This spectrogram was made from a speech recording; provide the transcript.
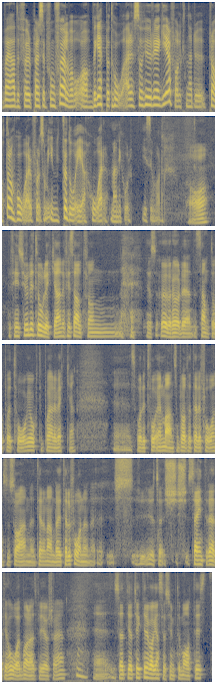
vad jag hade för perception själv av, av begreppet HR. Så hur reagerar folk när du pratar om HR, för som inte då är HR-människor i sin vardag? Ja, det finns ju lite olika. Det finns allt från, jag överhörde ett samtal på ett tåg jag åkte på här i veckan. Eh, så var det två, en man som pratade i telefon så sa han till den andra i telefonen eh, Säg inte det här till HR bara att vi gör så här. Mm. Så att jag tyckte det var ganska symptomatiskt.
